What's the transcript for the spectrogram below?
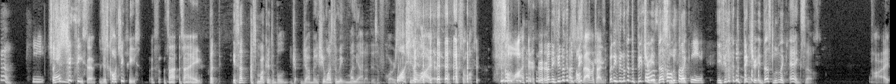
Yeah, He So it's just chickpeas then. It's just called chickpeas. It's, it's not. It's not egg. but it's not as marketable jo- jobbing. She wants to make money out of this, of course. Well, she's a liar. well, first of all, she's a liar. But if you look at That's the false picture, advertising. but if you look at the picture, it does look like. If you look at the picture, it does look like eggs, though. All right.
